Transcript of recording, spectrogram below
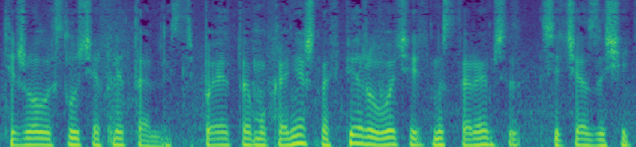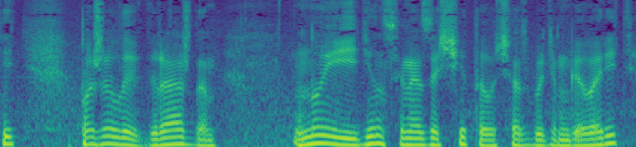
тяжелых случаев летальности. Поэтому, конечно, в первую очередь мы стараемся сейчас защитить пожилых граждан, ну и единственная защита, вот сейчас будем говорить,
